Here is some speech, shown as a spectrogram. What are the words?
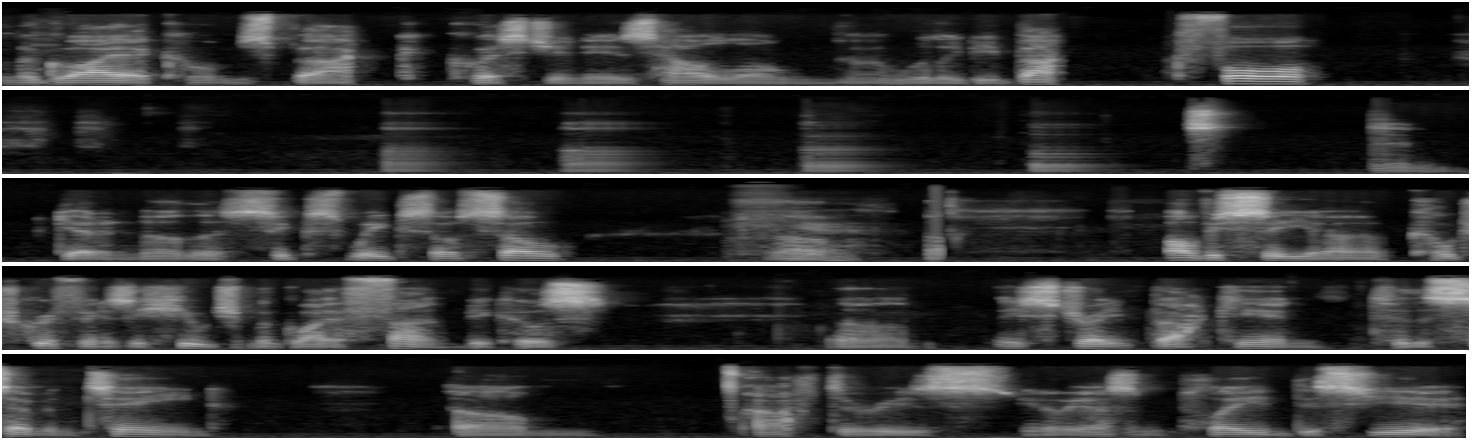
McGuire comes back. Question is, how long uh, will he be back for? Uh, and get another six weeks or so. Um, yeah. Obviously, uh, Coach Griffin is a huge McGuire fan because um, he's straight back in to the 17 um, after his, you know, he hasn't played this year.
